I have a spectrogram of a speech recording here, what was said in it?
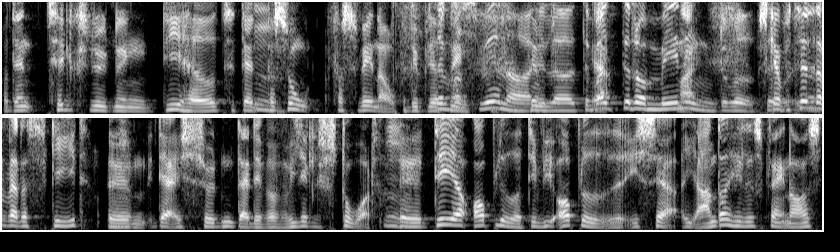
og den tilknytning, de havde til den person, forsvinder jo, for det bliver Den sådan en- forsvinder, den- eller det var ja. ikke det, der var meningen, Nej. du ved. Skal jeg fortælle dig, hvad der skete øh, der i 17, da det var virkelig stort? Mm. Øh, det jeg oplevede, det vi oplevede øh, især i andre helhedsplaner også,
